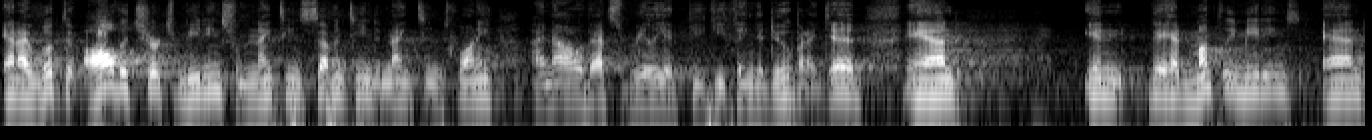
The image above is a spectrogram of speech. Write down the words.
and I looked at all the church meetings from 1917 to 1920. I know that's really a geeky thing to do, but I did. And in, they had monthly meetings, and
